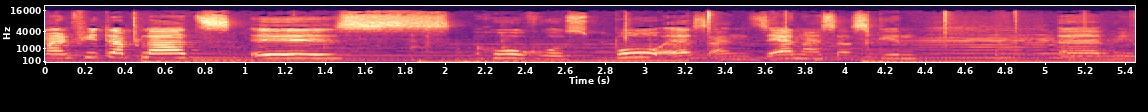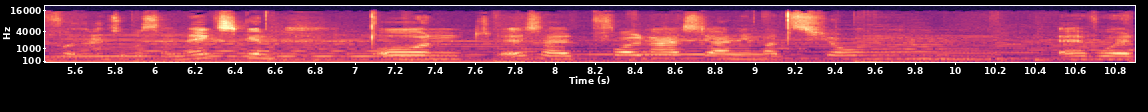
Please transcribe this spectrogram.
mein vierter Platz ist Horus Bo. Er ist ein sehr nicer Skin. Äh, wie von einem Supercell Max Skin. Und er ist halt voll nice, die Animation. Äh, wo er,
